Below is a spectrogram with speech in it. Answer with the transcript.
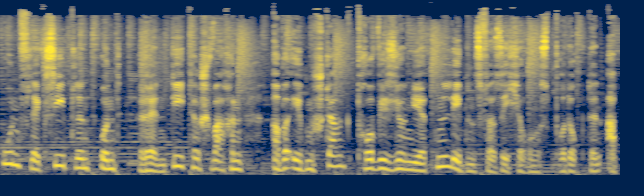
unflexiblen und renditeschwachen, aber eben stark provisionierten Lebensversicherungsprodukten ab.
